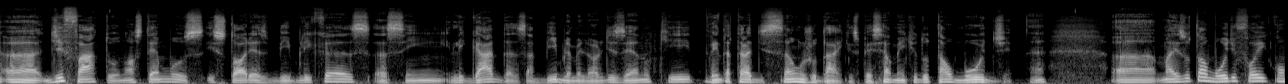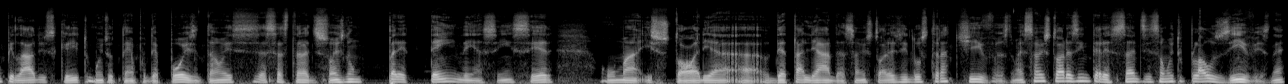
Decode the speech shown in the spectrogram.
uh, de fato, nós temos histórias bíblicas assim ligadas à Bíblia, melhor dizendo, que vem da tradição judaica, especialmente do Talmud. Né? Uh, mas o Talmud foi compilado e escrito muito tempo depois, então esses, essas tradições não pretendem assim ser uma história uh, detalhada, são histórias ilustrativas, mas são histórias interessantes e são muito plausíveis. Né?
